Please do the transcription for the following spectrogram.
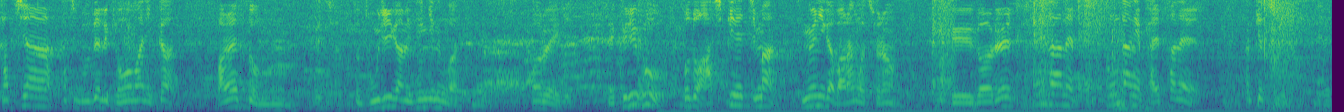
같이, 하- 같이 무대를 경험하니까 말할 수 없는 어떤 동질감이 생기는 것 같습니다 서로에게 네, 그리고 저도 아쉽긴 했지만 동현이가 말한 것처럼 그거를 성단의, 성당의 발판을 삼겠습니다 네.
